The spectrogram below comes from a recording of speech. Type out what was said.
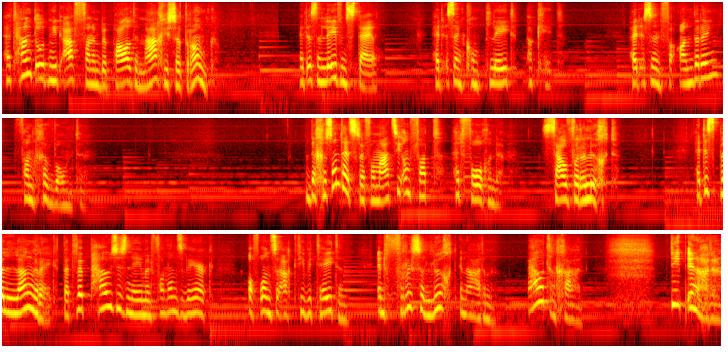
Het hangt ook niet af van een bepaalde magische drank. Het is een levensstijl. Het is een compleet pakket. Het is een verandering van gewoonten. De gezondheidsreformatie omvat het volgende: zuivere lucht. Het is belangrijk dat we pauzes nemen van ons werk of onze activiteiten en frisse lucht inademen. Buiten gaan. Diep inademen.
